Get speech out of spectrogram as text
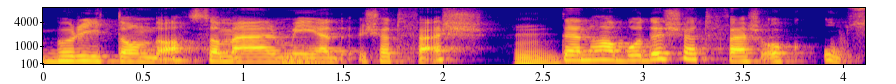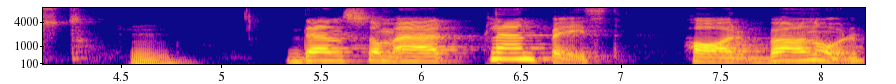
burriton då, som är mm. med köttfärs. Mm. Den har både köttfärs och ost. Mm. Den som är plant-based har bönor.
